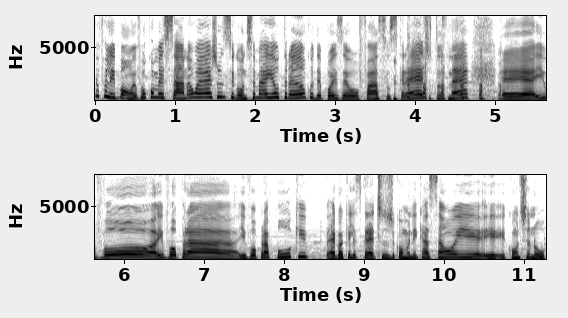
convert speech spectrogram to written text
Eu falei, bom, eu vou começar na UERJ no segundo semestre, aí eu tranco, depois eu faço os créditos, né? É, e vou e vou para e vou para PUC, pego aqueles créditos de comunicação e, e, e, continuo.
